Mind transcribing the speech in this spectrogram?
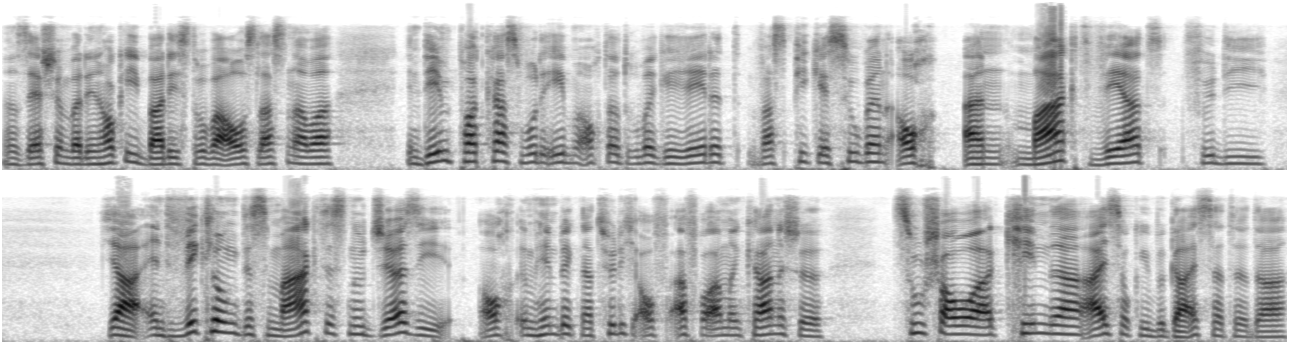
äh, sehr schön bei den Hockey-Buddies drüber auslassen. Aber in dem Podcast wurde eben auch darüber geredet, was PK Subban auch an Marktwert für die ja, Entwicklung des Marktes New Jersey, auch im Hinblick natürlich auf afroamerikanische Zuschauer, Kinder, Eishockey-Begeisterte da äh,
